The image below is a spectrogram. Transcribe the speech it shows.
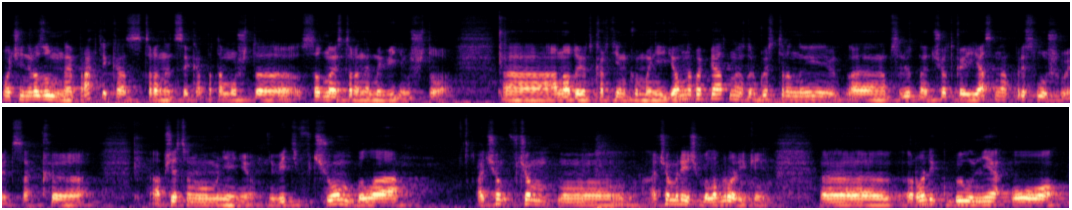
очень разумная практика со стороны ЦИКа, потому что, с одной стороны, мы видим, что а, оно дает картинку, мы не идем на попятную, с другой стороны, а, абсолютно четко и ясно прислушивается к общественному мнению. Ведь в чем была о чем, в чем, э, о чем речь была в ролике? Э, ролик был не о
